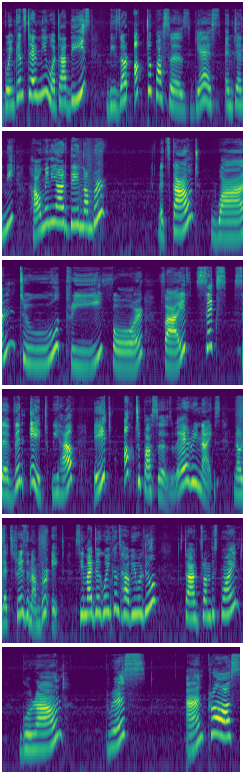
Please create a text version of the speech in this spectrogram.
Goenkans tell me what are these? These are octopuses. Yes, and tell me how many are they number? Let's count. 1, 2, 3, 4, 5, 6, 7, 8. We have 8 octopuses. Very nice. Now let's trace the number 8. See my dear Goenkans how you will do? Start from this point, go round, criss and cross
